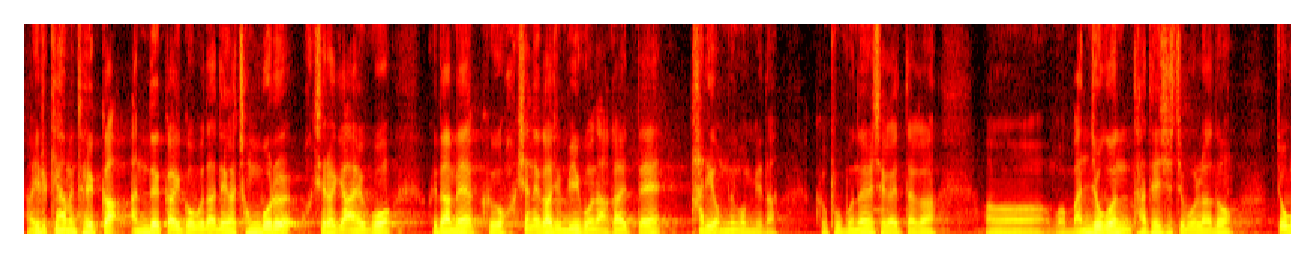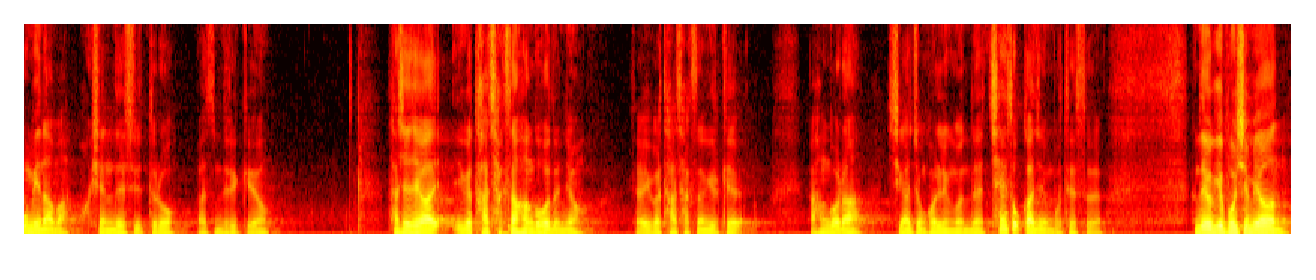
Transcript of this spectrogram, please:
아, 이렇게 하면 될까 안 될까 이거보다 내가 정보를 확실하게 알고 그 다음에 그 확신을 가지고 밀고 나갈 때 탈이 없는 겁니다. 그 부분을 제가 이따가 어, 뭐 만족은 다 되실지 몰라도 조금이나마 확신될 수 있도록 말씀드릴게요. 사실 제가 이거 다 작성한 거거든요. 제가 이거 다 작성 이렇게 한 거라 시간 좀 걸린 건데 최소까지는 못했어요. 근데 여기 보시면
